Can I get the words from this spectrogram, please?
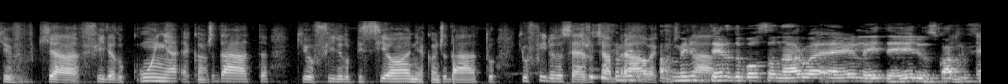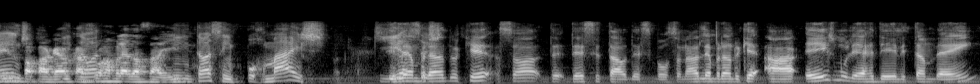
Que, que a filha do Cunha é candidata, que o filho do Pisciani é candidato, que o filho do Sérgio Gente, Cabral é família, a família candidato. inteira do Bolsonaro é, é eleita, ele, os quatro Entende? filhos, o papagaio, o Então, cachorro, a mulher do açaí. Então, assim, por mais que E essas- lembrando que, só de- desse tal, desse Bolsonaro, lembrando que a ex-mulher dele também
